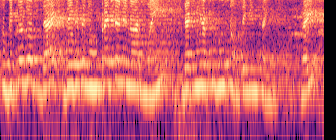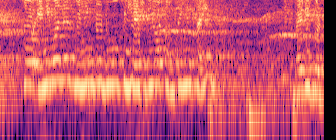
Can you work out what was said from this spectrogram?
So because of that, there is an impression in our mind that we have to do something in science, right? So anyone is willing to do PhD or something in science? Very good.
